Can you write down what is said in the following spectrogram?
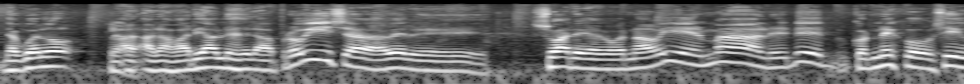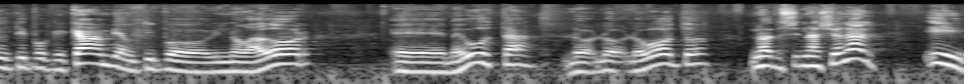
de acuerdo Claro. a, a las variables de la provincia, a ver, eh, Suárez ha gobernado bien, mal, eh, Cornejo, sí, un tipo que cambia, un tipo innovador, me gusta, lo, lo- lo voto. No, nacional, y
